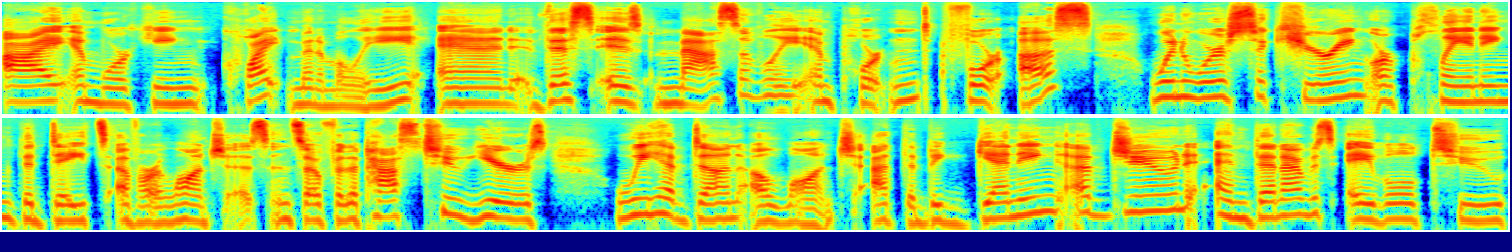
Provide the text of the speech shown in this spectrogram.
I am working quite minimally. And this is massively important for us when we're securing or planning the dates of our launches. And so for the past two years, we have done a launch at the beginning of June. And then I was able to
